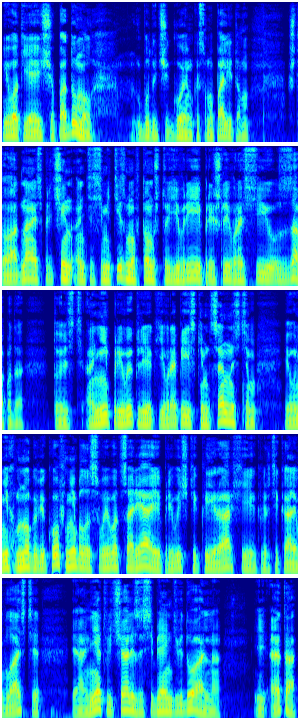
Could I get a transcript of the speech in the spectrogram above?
И вот я еще подумал, будучи гоем-космополитом, что одна из причин антисемитизма в том, что евреи пришли в Россию с Запада, то есть они привыкли к европейским ценностям, и у них много веков не было своего царя и привычки к иерархии, к вертикали власти, и они отвечали за себя индивидуально. И это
